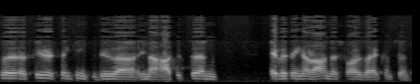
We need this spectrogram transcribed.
serious thinking to do, uh, you know, how to turn everything around as far as they're concerned.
